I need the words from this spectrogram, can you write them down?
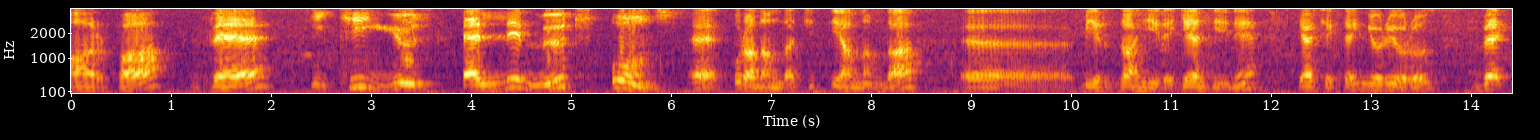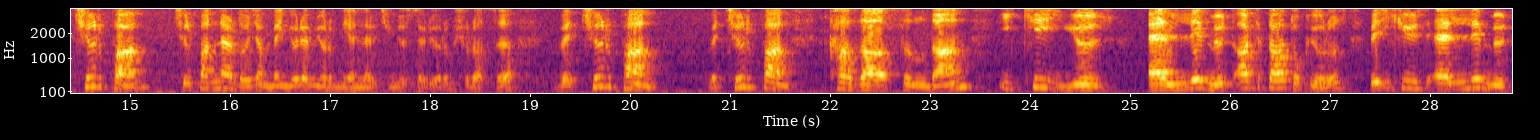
arpa ve 250 müt un. Evet buradan da ciddi anlamda e, bir zahire geldiğini gerçekten görüyoruz. Ve çırpan, çırpan nerede hocam ben göremiyorum diyenler için gösteriyorum. Şurası ve çırpan ve çırpan kazasından 250 müt artık rahat okuyoruz ve 250 müt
